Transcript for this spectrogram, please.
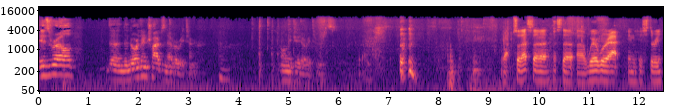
Israel, the the northern tribes never return. Only Judah returns. Yeah, so that's the that's the uh, where we're at in history,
